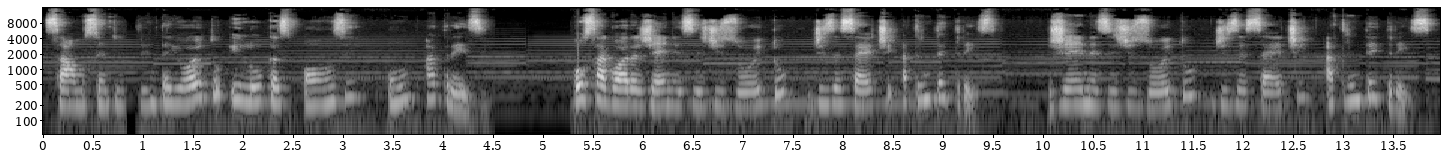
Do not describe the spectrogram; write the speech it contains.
Salmo 138 e Lucas 11, 1 a 13. Ouça agora Gênesis 18, 17 a 33. Gênesis 18, 17 a 33.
